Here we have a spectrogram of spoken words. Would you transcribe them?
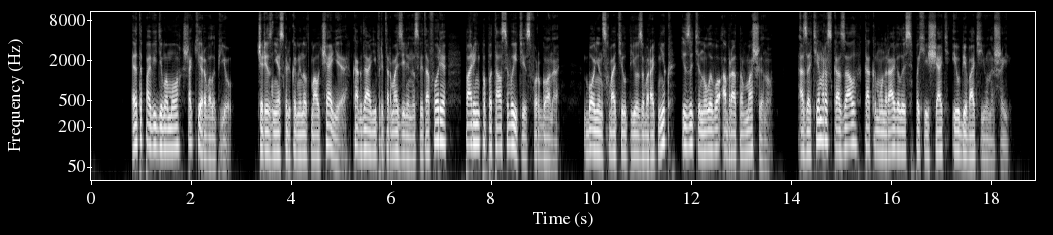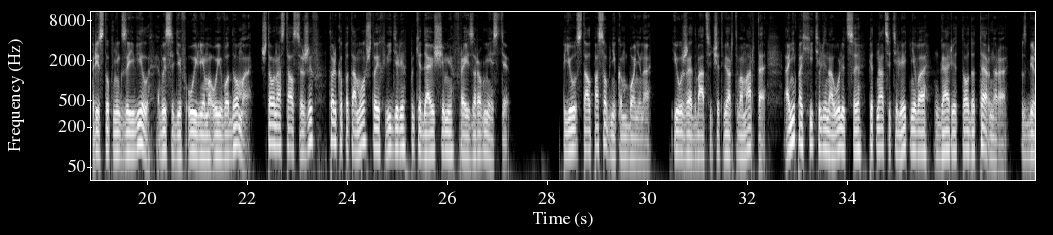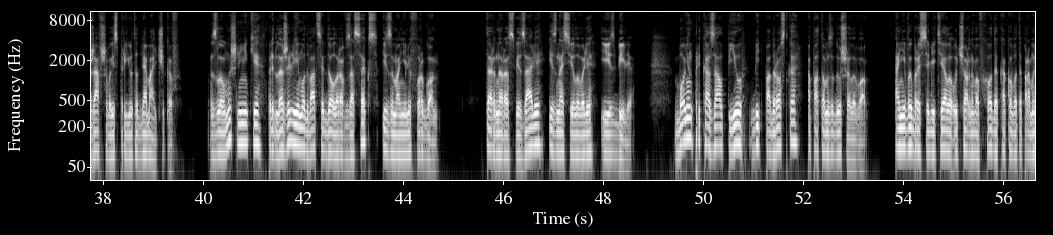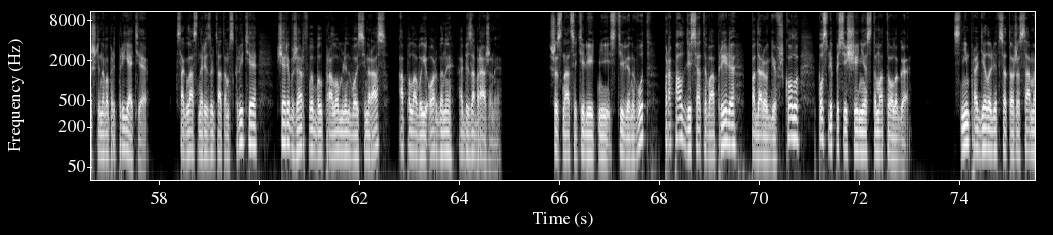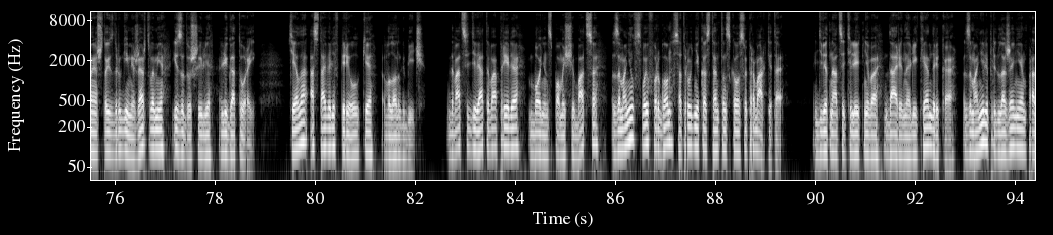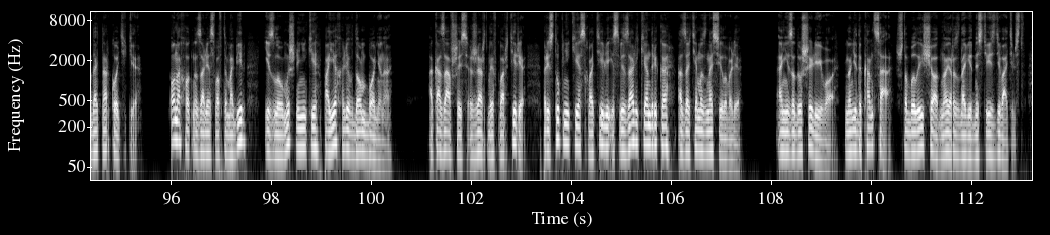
Это, по-видимому, шокировало Пью. Через несколько минут молчания, когда они притормозили на светофоре, парень попытался выйти из фургона. Бонин схватил Пью за воротник и затянул его обратно в машину. А затем рассказал, как ему нравилось похищать и убивать юношей. Преступник заявил, высадив Уильяма у его дома, что он остался жив только потому, что их видели покидающими Фрейзера вместе. Пью стал пособником Бонина – и уже 24 марта они похитили на улице 15-летнего Гарри Тода Тернера, сбежавшего из приюта для мальчиков. Злоумышленники предложили ему 20 долларов за секс и заманили в фургон. Тернера связали, изнасиловали и избили. Бонин приказал Пью бить подростка, а потом задушил его. Они выбросили тело у черного входа какого-то промышленного предприятия. Согласно результатам вскрытия, череп жертвы был проломлен 8 раз, а половые органы обезображены. 16-летний Стивен Вуд пропал 10 апреля по дороге в школу после посещения стоматолога. С ним проделали все то же самое, что и с другими жертвами, и задушили лигатурой. Тело оставили в переулке в Лонг-Бич. 29 апреля Бонин с помощью Батса заманил в свой фургон сотрудника Стентонского супермаркета. 19-летнего Дарина Ли Кендрика заманили предложением продать наркотики. Он охотно залез в автомобиль, и злоумышленники поехали в дом Бонина. Оказавшись жертвой в квартире, преступники схватили и связали Кендрика, а затем изнасиловали. Они задушили его, но не до конца, что было еще одной разновидностью издевательств –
